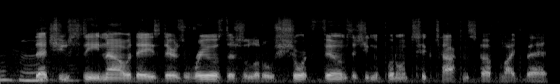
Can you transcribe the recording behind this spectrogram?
Mhm. that you see nowadays. There's reels, there's little short films that you can put on TikTok and stuff like that.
